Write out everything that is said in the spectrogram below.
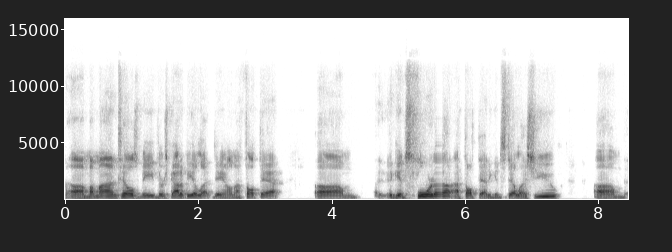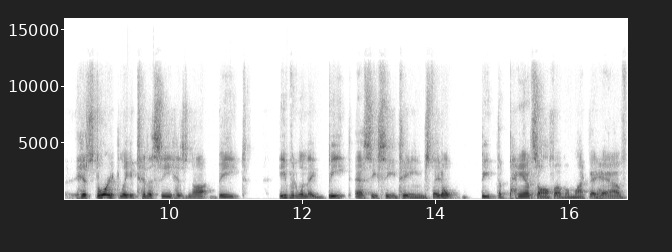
Uh, my mind tells me there's got to be a letdown. I thought that um, against Florida. I thought that against LSU. Um, historically, Tennessee has not beat, even when they beat SEC teams, they don't beat the pants off of them like they have.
